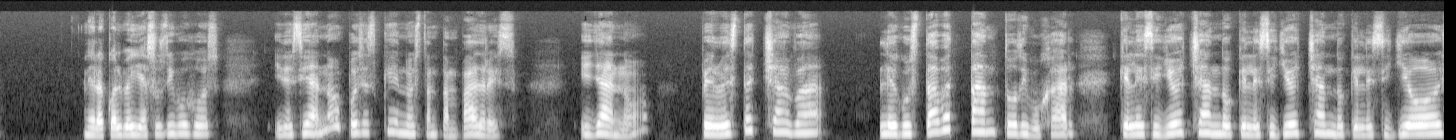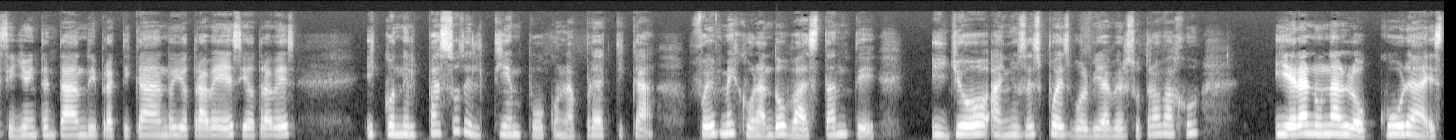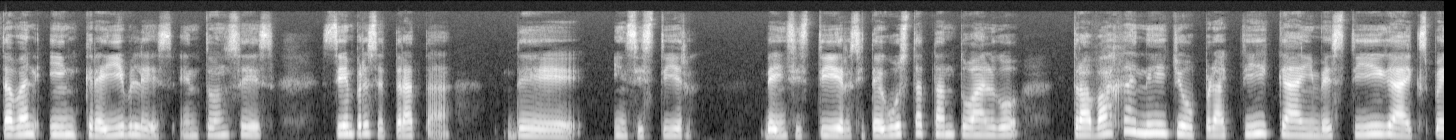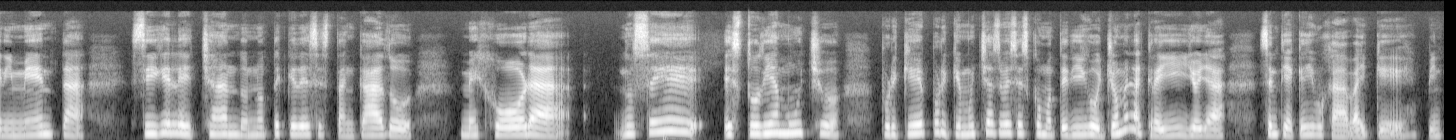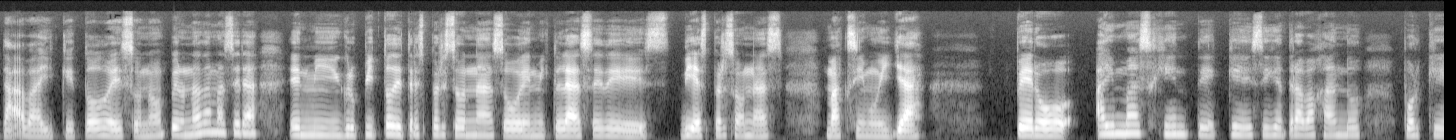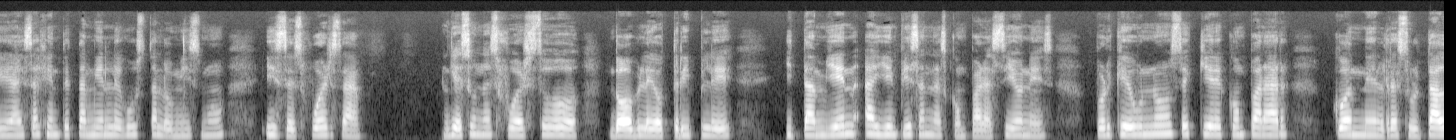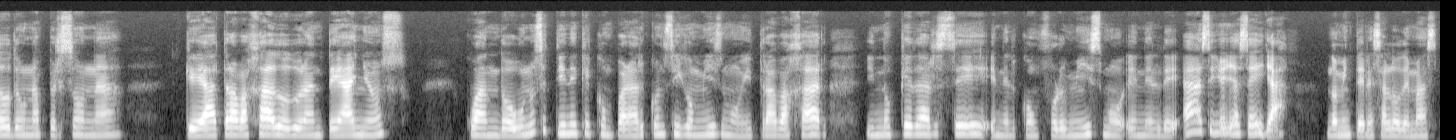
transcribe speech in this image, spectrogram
de la cual veía sus dibujos y decía, no, pues es que no están tan padres. Y ya, ¿no? Pero esta chava le gustaba tanto dibujar que le siguió echando, que le siguió echando, que le siguió y siguió intentando y practicando y otra vez y otra vez. Y con el paso del tiempo, con la práctica, fue mejorando bastante. Y yo años después volví a ver su trabajo y eran una locura, estaban increíbles. Entonces, siempre se trata de insistir, de insistir. Si te gusta tanto algo, trabaja en ello, practica, investiga, experimenta, síguele echando, no te quedes estancado, mejora, no sé, estudia mucho. ¿Por qué? Porque muchas veces, como te digo, yo me la creí, yo ya sentía que dibujaba y que pintaba y que todo eso, ¿no? Pero nada más era en mi grupito de tres personas o en mi clase de diez personas máximo y ya. Pero hay más gente que sigue trabajando porque a esa gente también le gusta lo mismo y se esfuerza. Y es un esfuerzo doble o triple y también ahí empiezan las comparaciones, porque uno se quiere comparar con el resultado de una persona que ha trabajado durante años, cuando uno se tiene que comparar consigo mismo y trabajar y no quedarse en el conformismo, en el de, ah, sí, yo ya sé, ya, no me interesa lo demás.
